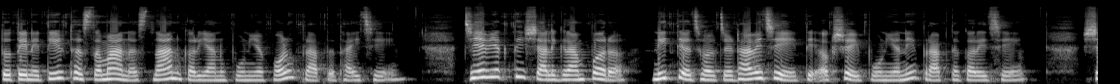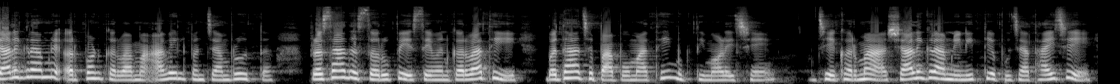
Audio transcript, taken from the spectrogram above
તો તેને તીર્થ સમાન સ્નાન કર્યાનું પુણ્ય ફળ પ્રાપ્ત થાય છે. જે વ્યક્તિ શાલિગ્રામ પર નિત્ય જળ ચઢાવે છે તે અક્ષય પુણ્યને પ્રાપ્ત કરે છે. શાલિગ્રામને અર્પણ કરવામાં આવેલ પંચામૃત પ્રસાદ સ્વરૂપે સેવન કરવાથી બધા જ પાપોમાંથી મુક્તિ મળે છે. જે ઘરમાં શાલિગ્રામની નિત્ય પૂજા થાય છે,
